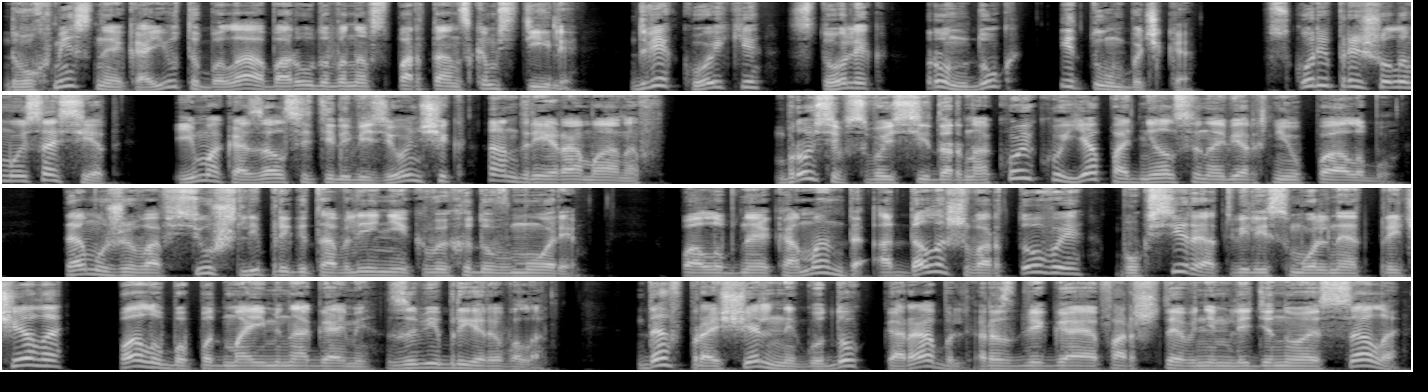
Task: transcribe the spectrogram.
Двухместная каюта была оборудована в спартанском стиле. Две койки, столик, рундук и тумбочка. Вскоре пришел и мой сосед. Им оказался телевизионщик Андрей Романов. Бросив свой сидор на койку, я поднялся на верхнюю палубу. Там уже вовсю шли приготовления к выходу в море. Палубная команда отдала швартовые, буксиры отвели смольные от причала, палуба под моими ногами завибрировала. Дав прощальный гудок, корабль, раздвигая форштевнем ледяное сало,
